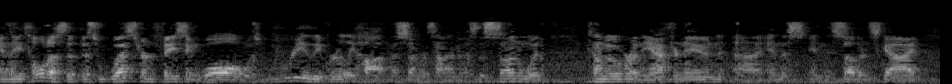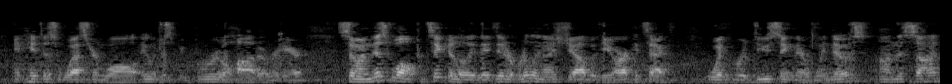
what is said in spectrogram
and they told us that this western-facing wall was really, really hot in the summertime as the sun would come over in the afternoon uh, in this in the southern sky and hit this western wall. It would just be brutal hot over here. So in this wall particularly, they did a really nice job with the architect with reducing their windows on this side.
